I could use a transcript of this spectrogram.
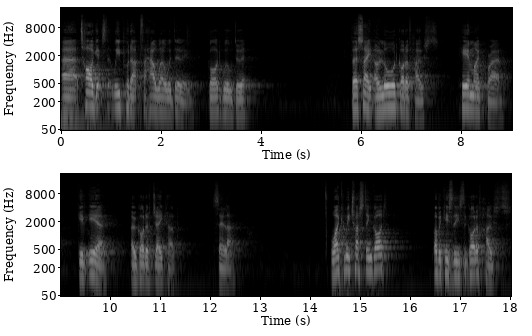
uh, targets that we put up for how well we're doing, God will do it. Verse 8 O Lord God of hosts, hear my prayer. Give ear, O God of Jacob. Selah. Why can we trust in God? Well, because He's the God of hosts.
